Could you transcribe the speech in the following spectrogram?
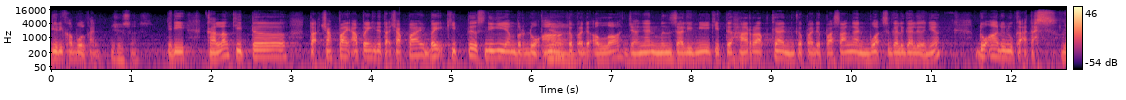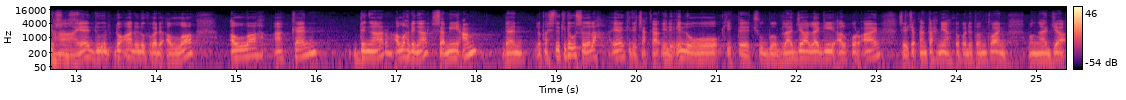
dia dikabulkan. Yes, yes. Jadi kalau kita tak capai apa yang kita tak capai, baik kita sendiri yang berdoa ya. kepada Allah, jangan menzalimi, kita harapkan kepada pasangan buat segala-galanya. Doa dulu ke atas. Yes, ha ya, doa dulu kepada Allah. Allah akan dengar Allah dengar sami'am dan lepas itu kita usahalah ya kita cakap elok-elok kita cuba belajar lagi al-Quran. Saya ucapkan tahniah kepada tuan-tuan mengajak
